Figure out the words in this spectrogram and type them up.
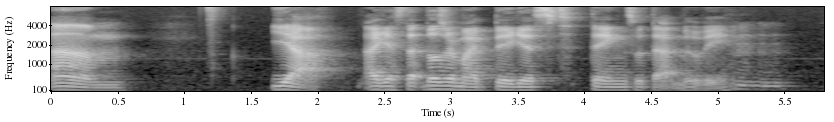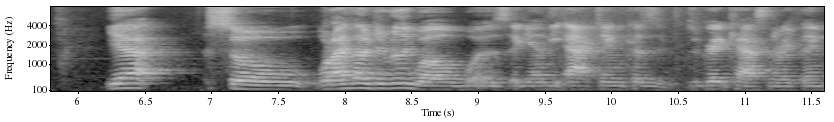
Um, yeah, I guess that those are my biggest things with that movie. hmm Yeah. So what I thought it did really well was again the acting because it was a great cast and everything,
